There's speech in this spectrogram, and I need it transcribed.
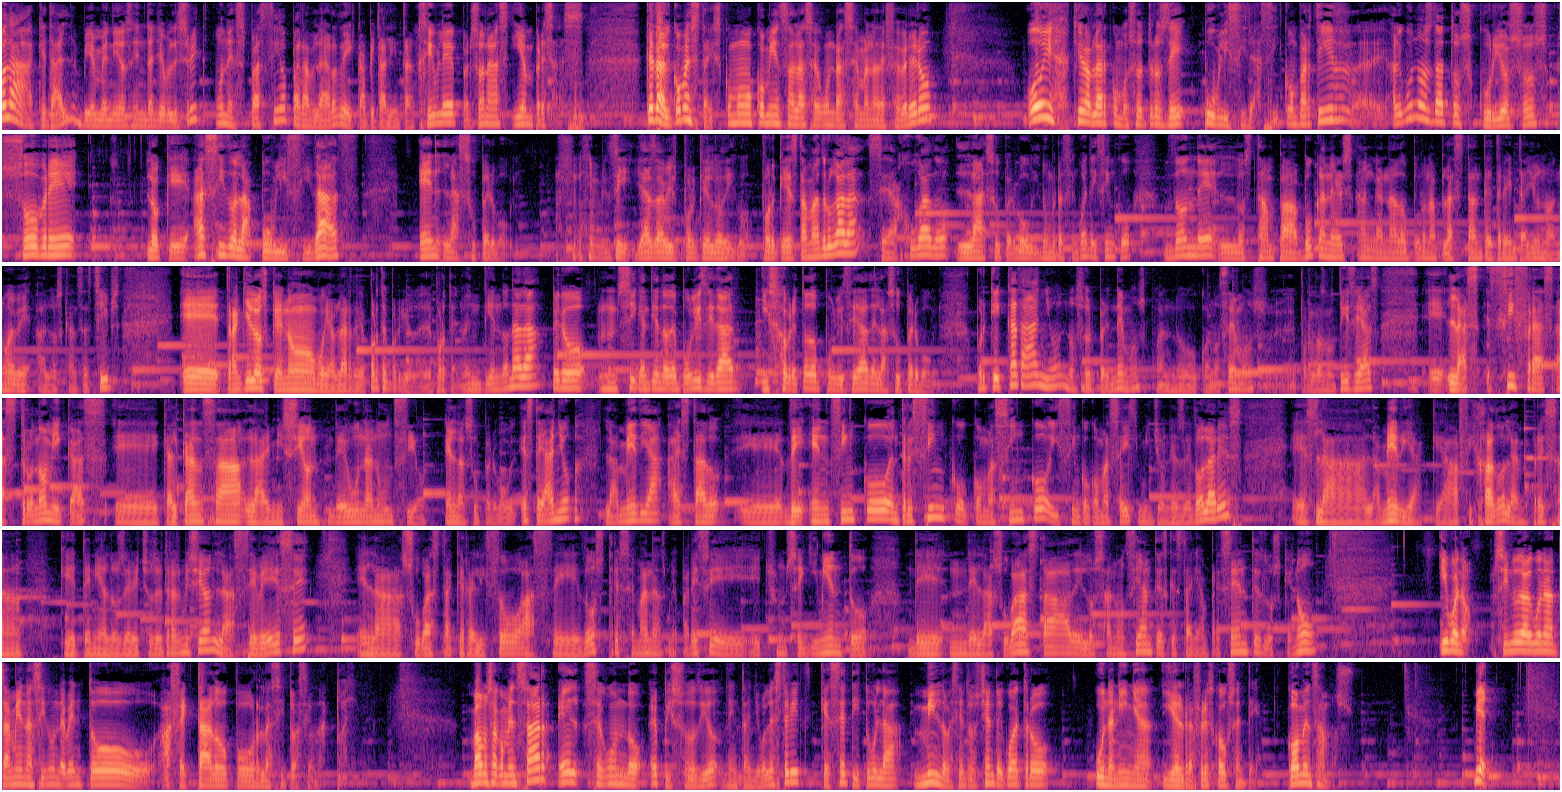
Hola, ¿qué tal? Bienvenidos a Intangible Street, un espacio para hablar de capital intangible, personas y empresas. ¿Qué tal? ¿Cómo estáis? ¿Cómo comienza la segunda semana de febrero? Hoy quiero hablar con vosotros de publicidad y compartir eh, algunos datos curiosos sobre lo que ha sido la publicidad en la Super Bowl. sí, ya sabéis por qué lo digo. Porque esta madrugada se ha jugado la Super Bowl número 55, donde los Tampa Buccaneers han ganado por una aplastante 31 a 9 a los Kansas Chiefs. Eh, tranquilos que no voy a hablar de deporte, porque yo de deporte no entiendo nada, pero mm, sí que entiendo de publicidad y sobre todo publicidad de la Super Bowl. Porque cada año nos sorprendemos cuando conocemos eh, por las noticias eh, las cifras astronómicas que alcanza la emisión de un anuncio en la Super Bowl. Este año la media ha estado de en 5, entre 5,5 y 5,6 millones de dólares. Es la, la media que ha fijado la empresa que tenía los derechos de transmisión, la CBS, en la subasta que realizó hace dos, tres semanas, me parece, he hecho un seguimiento de, de la subasta, de los anunciantes que estarían presentes, los que no. Y bueno, sin duda alguna también ha sido un evento afectado por la situación actual. Vamos a comenzar el segundo episodio de Intangible Street que se titula 1984, una niña y el refresco ausente. Comenzamos. Bien,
